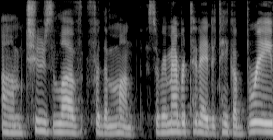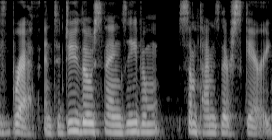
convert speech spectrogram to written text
um, choose love for the month. So remember today to take a brave breath and to do those things, even sometimes they're scary.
